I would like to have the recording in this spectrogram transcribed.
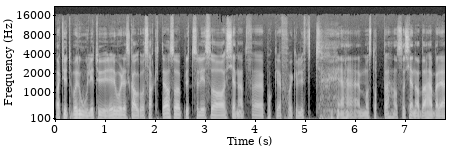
vært ute på rolige turer hvor det skal gå sakte, og så plutselig så kjenner jeg at eh, pokker, jeg får ikke luft. Jeg må stoppe. Og så kjenner jeg at det her bare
